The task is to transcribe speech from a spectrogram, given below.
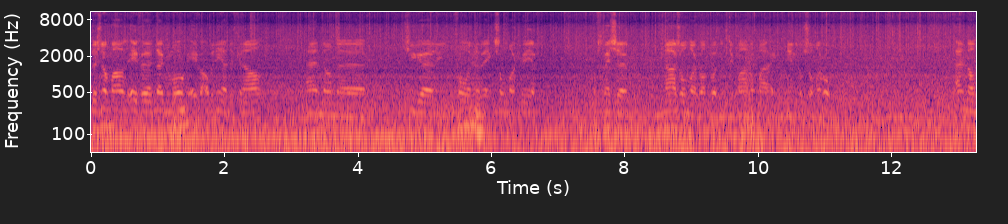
Dus nogmaals, even een duimpje omhoog, even abonneren op dit kanaal. En dan uh, zie ik jullie volgende week zondag weer. Of tenminste, na zondag, want het wordt natuurlijk maandag, maar ik neem het op zondag op. En dan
